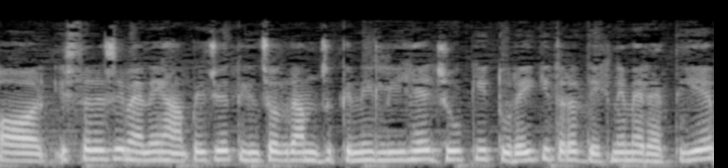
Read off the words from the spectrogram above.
और इस तरह से मैंने यहाँ पे जो है 300 ग्राम जुकनी ली है, जो कि तुरई की तरह देखने में रहती है।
